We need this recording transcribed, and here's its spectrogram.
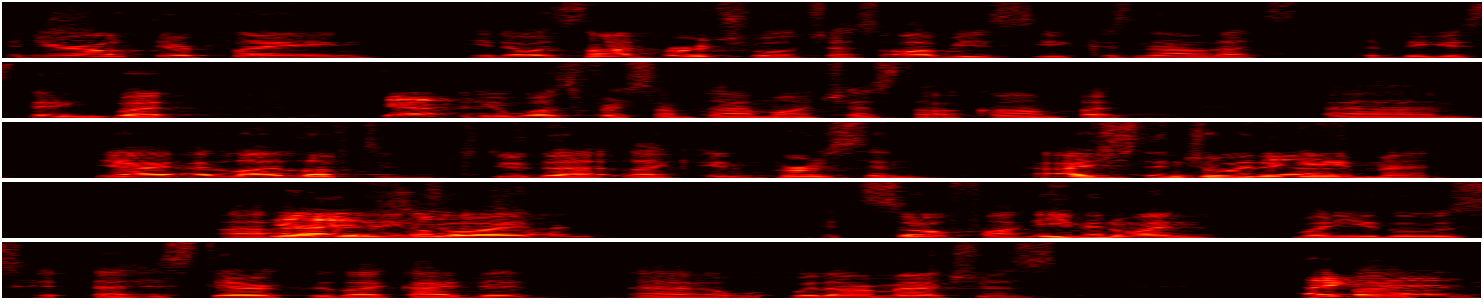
and you're out there playing. You know, it's not virtual chess, obviously, because now that's the biggest thing. But Yeah. and it was for some time on chess.com. But um, yeah, I, I love to, to do that like in person. I just enjoy the Yeah. game, man. Uh, yeah, I really so enjoy much it. It's so fun, even when when you lose uh, hysterically like I did uh, with our matches. I but- can't.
